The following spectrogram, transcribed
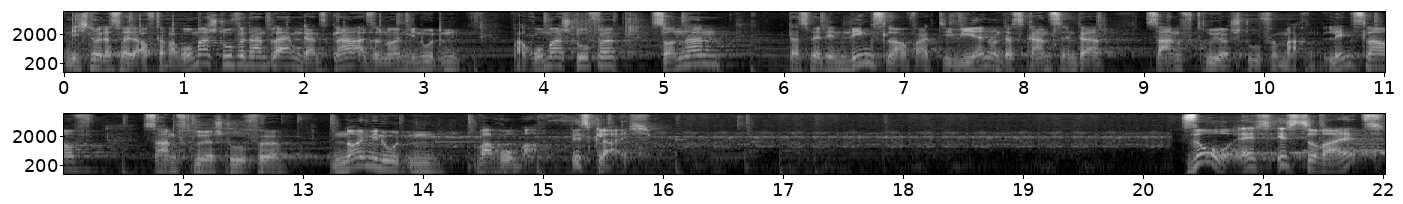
nicht nur dass wir auf der Varoma Stufe dann bleiben, ganz klar, also 9 Minuten Varoma Stufe, sondern dass wir den Linkslauf aktivieren und das Ganze in der Sanftrührstufe machen. Linkslauf, Sanftrührstufe, 9 Minuten Varoma. Bis gleich. So, es ist soweit.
